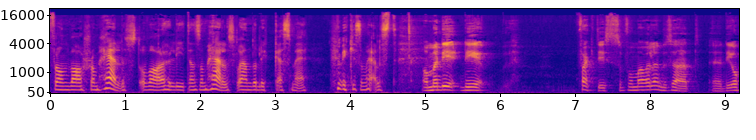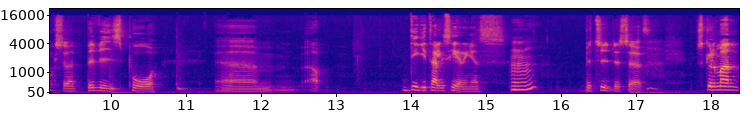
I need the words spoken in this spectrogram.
från var som helst och vara hur liten som helst och ändå lyckas med hur mycket som helst. Ja men det, det... Faktiskt så får man väl ändå säga att eh, det är också ett bevis på ja, digitaliseringens Mm. betydelse. Skulle man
